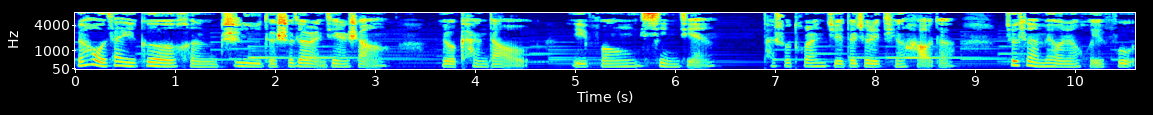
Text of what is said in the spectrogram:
然后我在一个很治愈的社交软件上，有看到一封信件，他说突然觉得这里挺好的，就算没有人回复，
